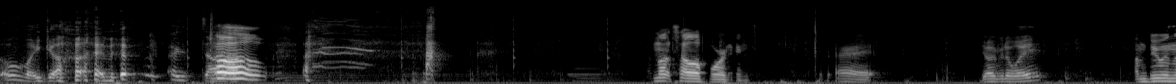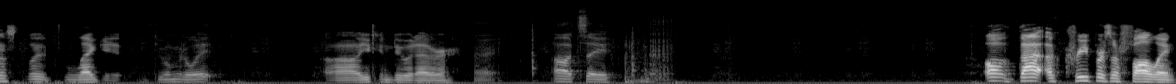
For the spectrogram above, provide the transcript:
Oh my god. I died. oh. I'm not teleporting. Alright. You want me to wait? I'm doing this to leg it. Do you want me to wait? Uh, you can do whatever. Alright. Oh, it's a. Oh, that uh, creepers are falling.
